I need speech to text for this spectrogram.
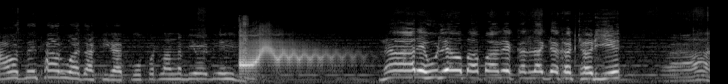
આવત નહીં થારું આજ આખી રાત. પોપટલાલ ને બે બેહી ના અરે હું લેવા બાપા અમે કલાક દેખા ઠરીએ. હા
